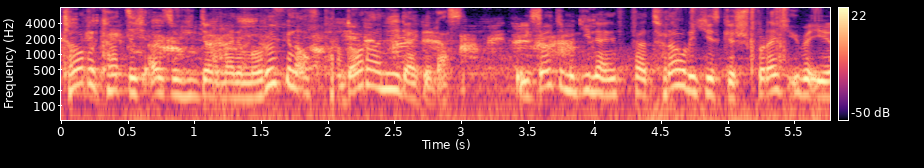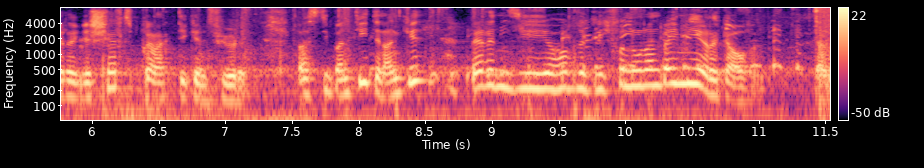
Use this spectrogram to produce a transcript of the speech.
Torok hat sich also hinter meinem Rücken auf Pandora niedergelassen. Ich sollte mit ihnen ein vertrauliches Gespräch über ihre Geschäftspraktiken führen. Was die Banditen angeht, werden sie hoffentlich von nun an bei mir kaufen. Dank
